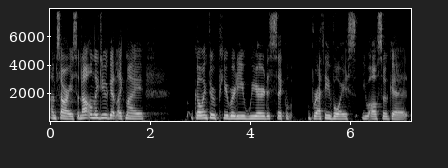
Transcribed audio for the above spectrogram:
i'm sorry so not only do you get like my going through puberty weird sick breathy voice you also get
